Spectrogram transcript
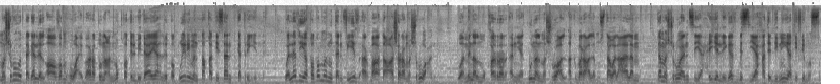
مشروع التجلي الأعظم هو عبارة عن نقطة البداية لتطوير منطقة سانت كاترين، والذي يتضمن تنفيذ 14 مشروعاً، ومن المقرر أن يكون المشروع الأكبر على مستوى العالم كمشروع سياحي لجذب السياحة الدينية في مصر.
